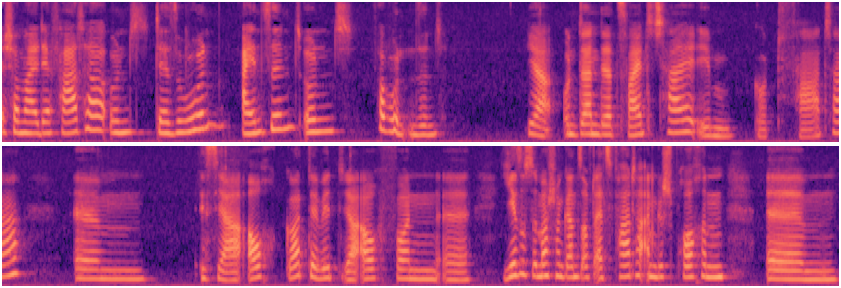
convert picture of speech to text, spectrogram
schon mal der Vater und der Sohn eins sind und verbunden sind. Ja, und dann der zweite Teil, eben Gott Vater, ähm, ist ja auch Gott, der wird ja auch von äh, Jesus immer schon ganz oft als Vater angesprochen, ähm,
